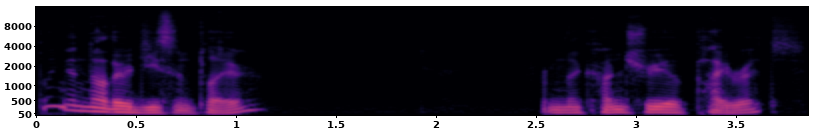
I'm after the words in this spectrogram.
playing another decent player from the country of pirates.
